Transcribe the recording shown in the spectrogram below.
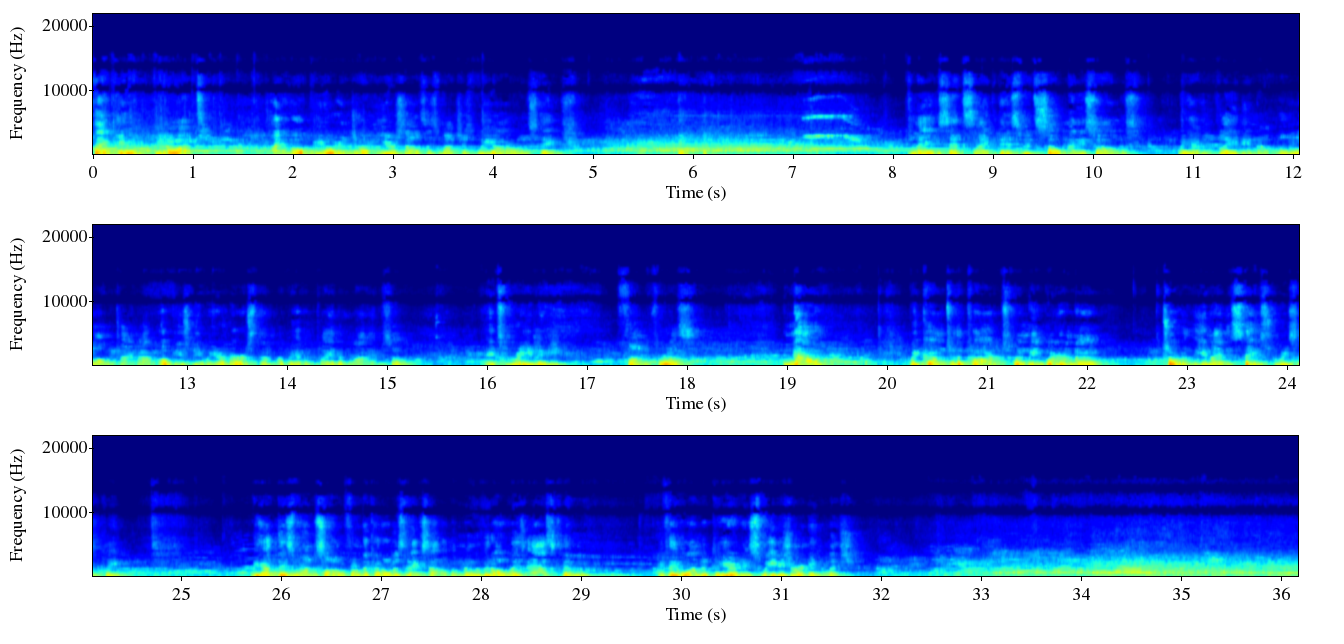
Thank you. You know what? I hope you are enjoying yourselves as much as we are on stage. Playing sets like this with so many songs we haven't played in a long time. Obviously, we rehearsed them, but we haven't played them live, so it's really fun for us. Now we come to the part when we were on a tour of the United States recently. We had this one song from the Carolus Rex album, and we would always ask them if they wanted to hear it in Swedish or in English.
